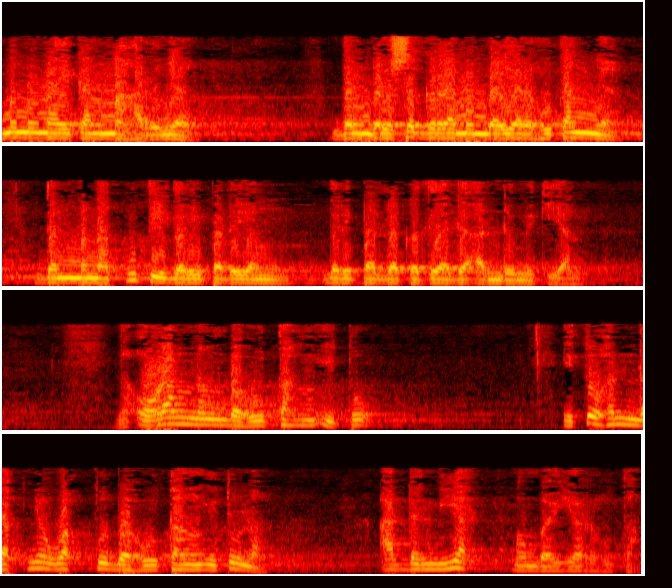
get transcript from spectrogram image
menunaikan maharnya dan bersegera membayar hutangnya dan menakuti daripada yang daripada ketiadaan demikian. Nah, orang yang berhutang itu itu hendaknya waktu berhutang itu nah ada niat membayar hutang.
